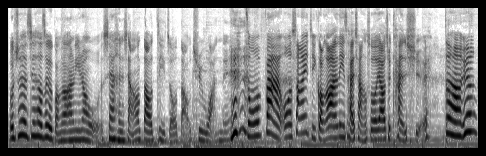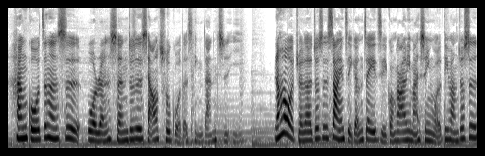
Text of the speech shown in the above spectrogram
我觉得介绍这个广告案例，让我现在很想要到济州岛去玩呢。怎么办？我上一集广告案例才想说要去看雪。对啊，因为韩国真的是我人生就是想要出国的清单之一。然后我觉得就是上一集跟这一集广告案例蛮吸引我的地方，就是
